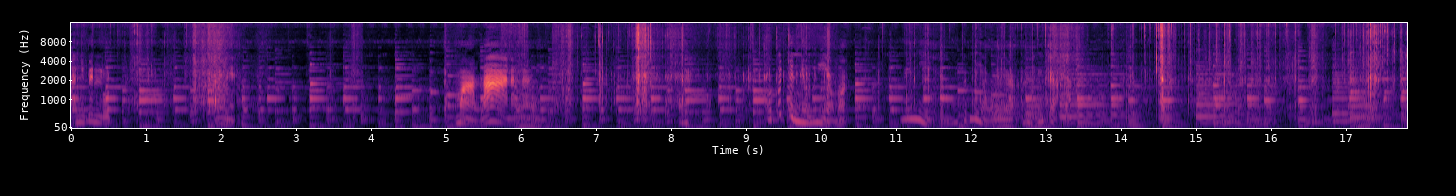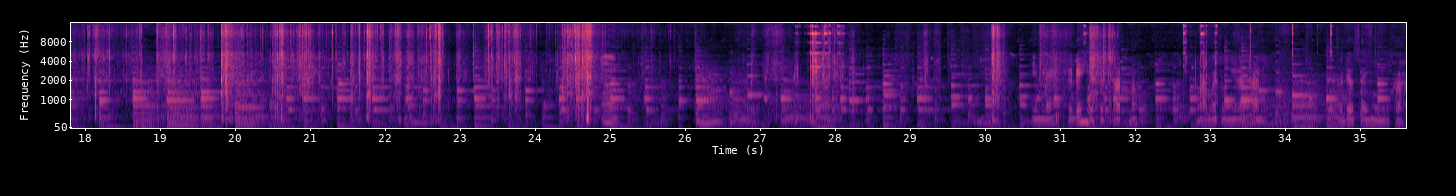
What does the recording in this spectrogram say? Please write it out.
อันนี้เป็นรส อะไรเนี่ยหมาล่านะคะนี่มันก็จะเหนียวเหนียวๆอะ ไม่เหนียวมันก็เหนียวเลยอะ ไม่จัดอะ ได้เห็นชัดๆเนาะวางไว้ตรงนี้แล้วกันก็เดี๋ยวใส่หมูค่ะ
